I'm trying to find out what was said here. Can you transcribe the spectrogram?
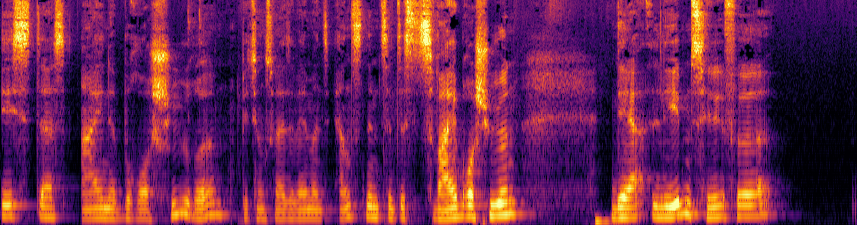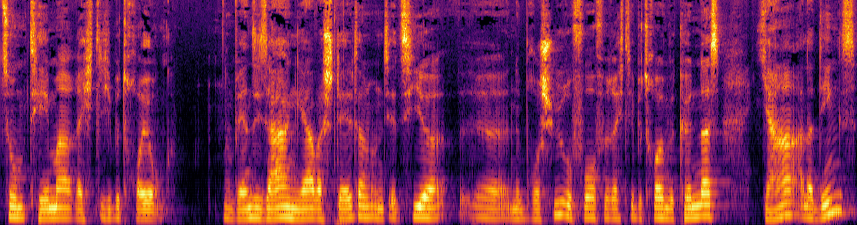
ist das eine Broschüre, beziehungsweise wenn man es ernst nimmt, sind es zwei Broschüren, der Lebenshilfe zum Thema rechtliche Betreuung. Und werden Sie sagen, ja, was stellt dann uns jetzt hier äh, eine Broschüre vor für rechtliche Betreuung? Wir können das. Ja, allerdings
